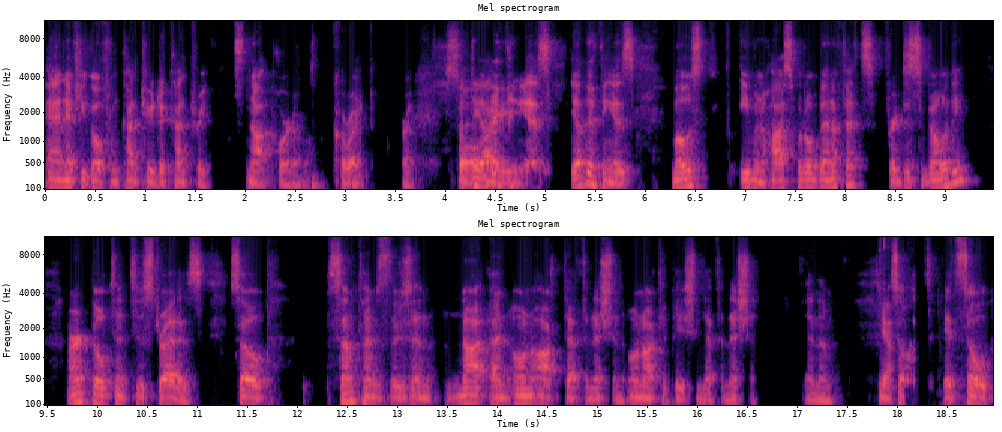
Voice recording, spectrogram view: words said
And if you go from country to country, it's not portable. Correct. right. So But the other I- thing is, the other thing is, most even hospital benefits for disability aren't built into stratas. So sometimes there's an not an own oc definition, own occupation definition in them. Yeah. So it's, it's so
